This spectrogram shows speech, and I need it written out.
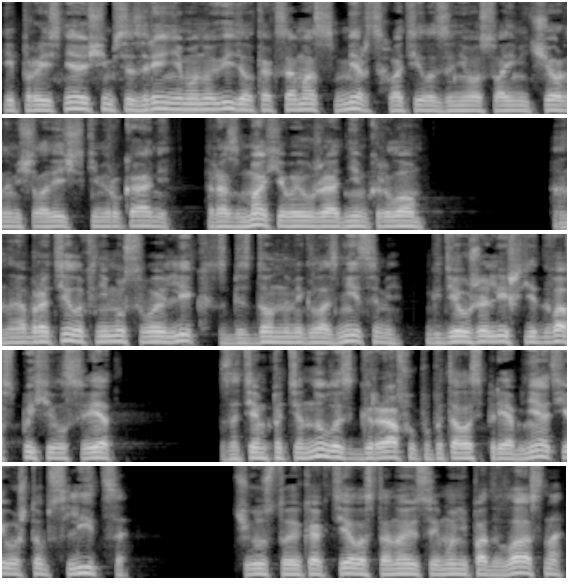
и проясняющимся зрением он увидел, как сама смерть схватилась за него своими черными человеческими руками, размахивая уже одним крылом. Она обратила к нему свой лик с бездонными глазницами, где уже лишь едва вспыхивал свет. Затем потянулась к графу, попыталась приобнять его, чтобы слиться. Чувствуя, как тело становится ему неподвластно,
